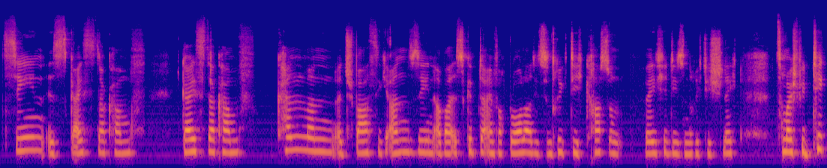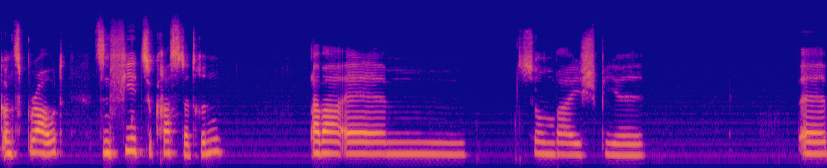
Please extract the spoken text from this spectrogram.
10 ist Geisterkampf. Geisterkampf kann man als spaßig ansehen, aber es gibt da einfach Brawler, die sind richtig krass und welche, die sind richtig schlecht. Zum Beispiel Tick und Sprout sind viel zu krass da drin. Aber ähm, zum Beispiel äh,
